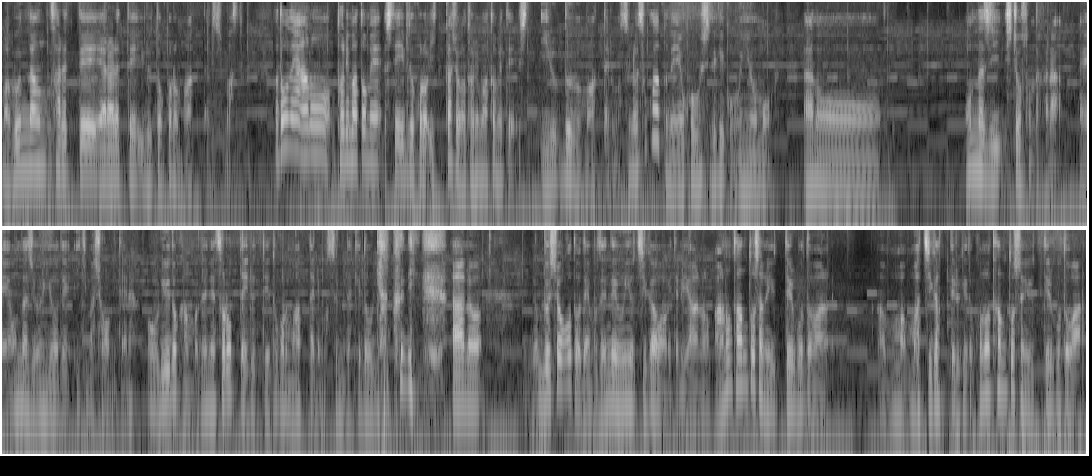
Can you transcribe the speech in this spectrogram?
まあ、分断されてやられているところもあったりします。当然、あの、取りまとめしているところ、一箇所が取りまとめている部分もあったりもするので、そこだとね、横串で結構運用も、あのー同じ市町村だから、えー同じ運用で行きましょうみたいな、流動感も全然揃っているっていうところもあったりもするんだけど、逆に、あの、部署ごとでも全然運用違うわみたいな、いや、あの、あの担当者の言ってることは、あま、間違ってるけど、この担当者の言ってることは、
